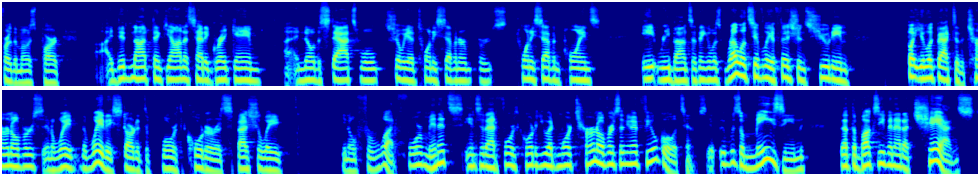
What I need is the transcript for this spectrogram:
for the most part. I did not think Giannis had a great game. I know the stats will show he had 27 or, or 27 points, eight rebounds. I think it was relatively efficient shooting, but you look back to the turnovers in a way, the way they started the fourth quarter, especially, you know, for what, four minutes into that fourth quarter, you had more turnovers than you had field goal attempts. It, it was amazing that the Bucks even had a chance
